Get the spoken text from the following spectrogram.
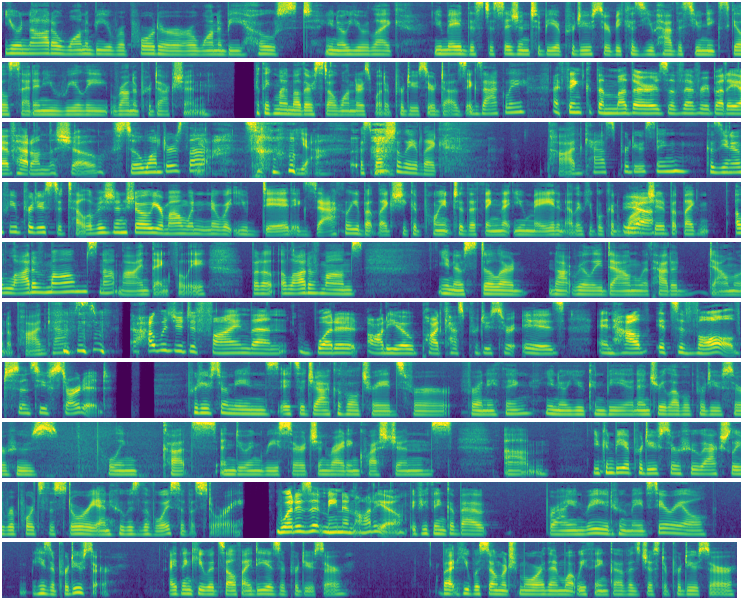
you're not a wannabe reporter or a wannabe host. You know, you're like you made this decision to be a producer because you have this unique skill set and you really run a production. I think my mother still wonders what a producer does exactly. I think the mothers of everybody I've had on the show still wonders that. Yeah. So. yeah. Especially like podcast producing. Because, you know, if you produced a television show, your mom wouldn't know what you did exactly, but like she could point to the thing that you made and other people could watch yeah. it. But like a lot of moms, not mine, thankfully, but a, a lot of moms, you know, still are not really down with how to download a podcast. how would you define then what an audio podcast producer is and how it's evolved since you've started? Producer means it's a jack of all trades for for anything. You know, you can be an entry level producer who's pulling cuts and doing research and writing questions. Um, you can be a producer who actually reports the story and who is the voice of a story. What does it mean in audio? If you think about Brian Reed, who made Serial, he's a producer. I think he would self ID as a producer, but he was so much more than what we think of as just a producer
